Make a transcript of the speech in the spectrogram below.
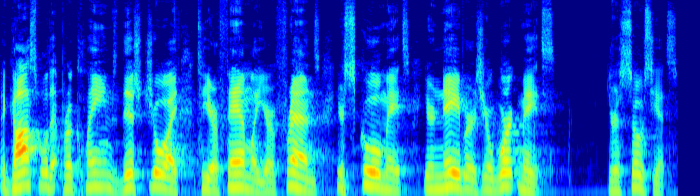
the gospel that proclaims this joy to your family, your friends, your schoolmates, your neighbors, your workmates, your associates?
